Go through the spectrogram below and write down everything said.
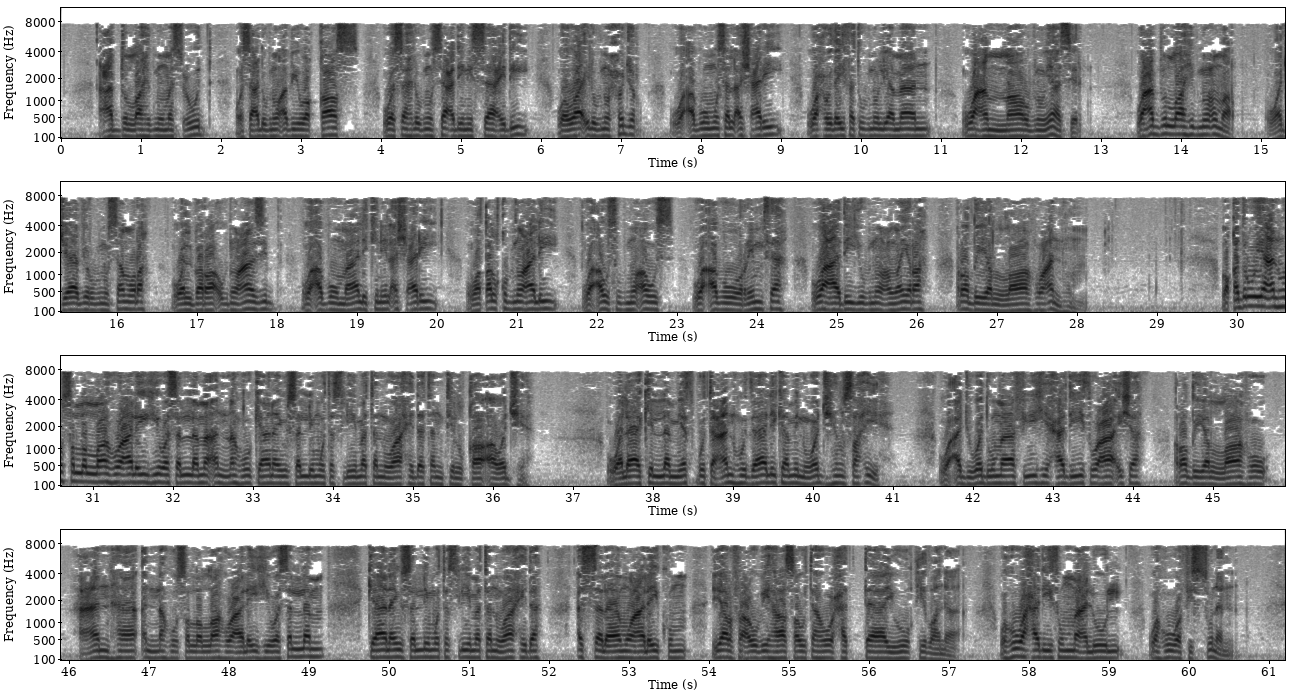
عبد الله بن مسعود وسعد بن أبي وقاص وسهل بن سعد الساعدي ووائل بن حجر وأبو موسى الأشعري وحذيفة بن اليمان وعمار بن ياسر وعبد الله بن عمر وجابر بن سمرة والبراء بن عازب وأبو مالك الأشعري وطلق بن علي وأوس بن أوس وأبو رمثة وعدي بن عميرة رضي الله عنهم. وقد روي عنه صلى الله عليه وسلم أنه كان يسلم تسليمة واحدة تلقاء وجهه ولكن لم يثبت عنه ذلك من وجه صحيح. وأجود ما فيه حديث عائشة رضي الله عنها أنه صلى الله عليه وسلم كان يسلم تسليمة واحدة السلام عليكم يرفع بها صوته حتى يوقظنا. وهو حديث معلول وهو في السنن.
